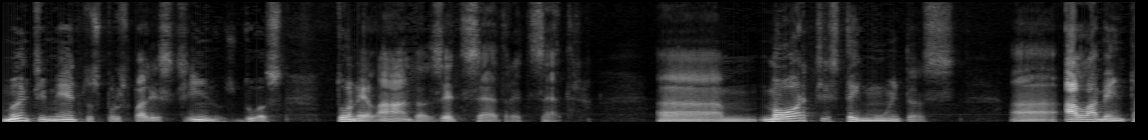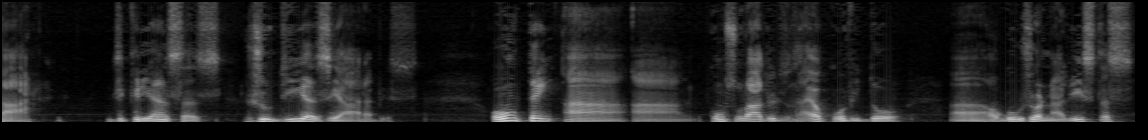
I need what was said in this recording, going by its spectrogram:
mantimentos para os palestinos, duas toneladas, etc., etc. Ah, mortes, tem muitas, ah, a lamentar, de crianças judias e árabes. Ontem, a, a Consulado de Israel convidou ah, alguns jornalistas,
